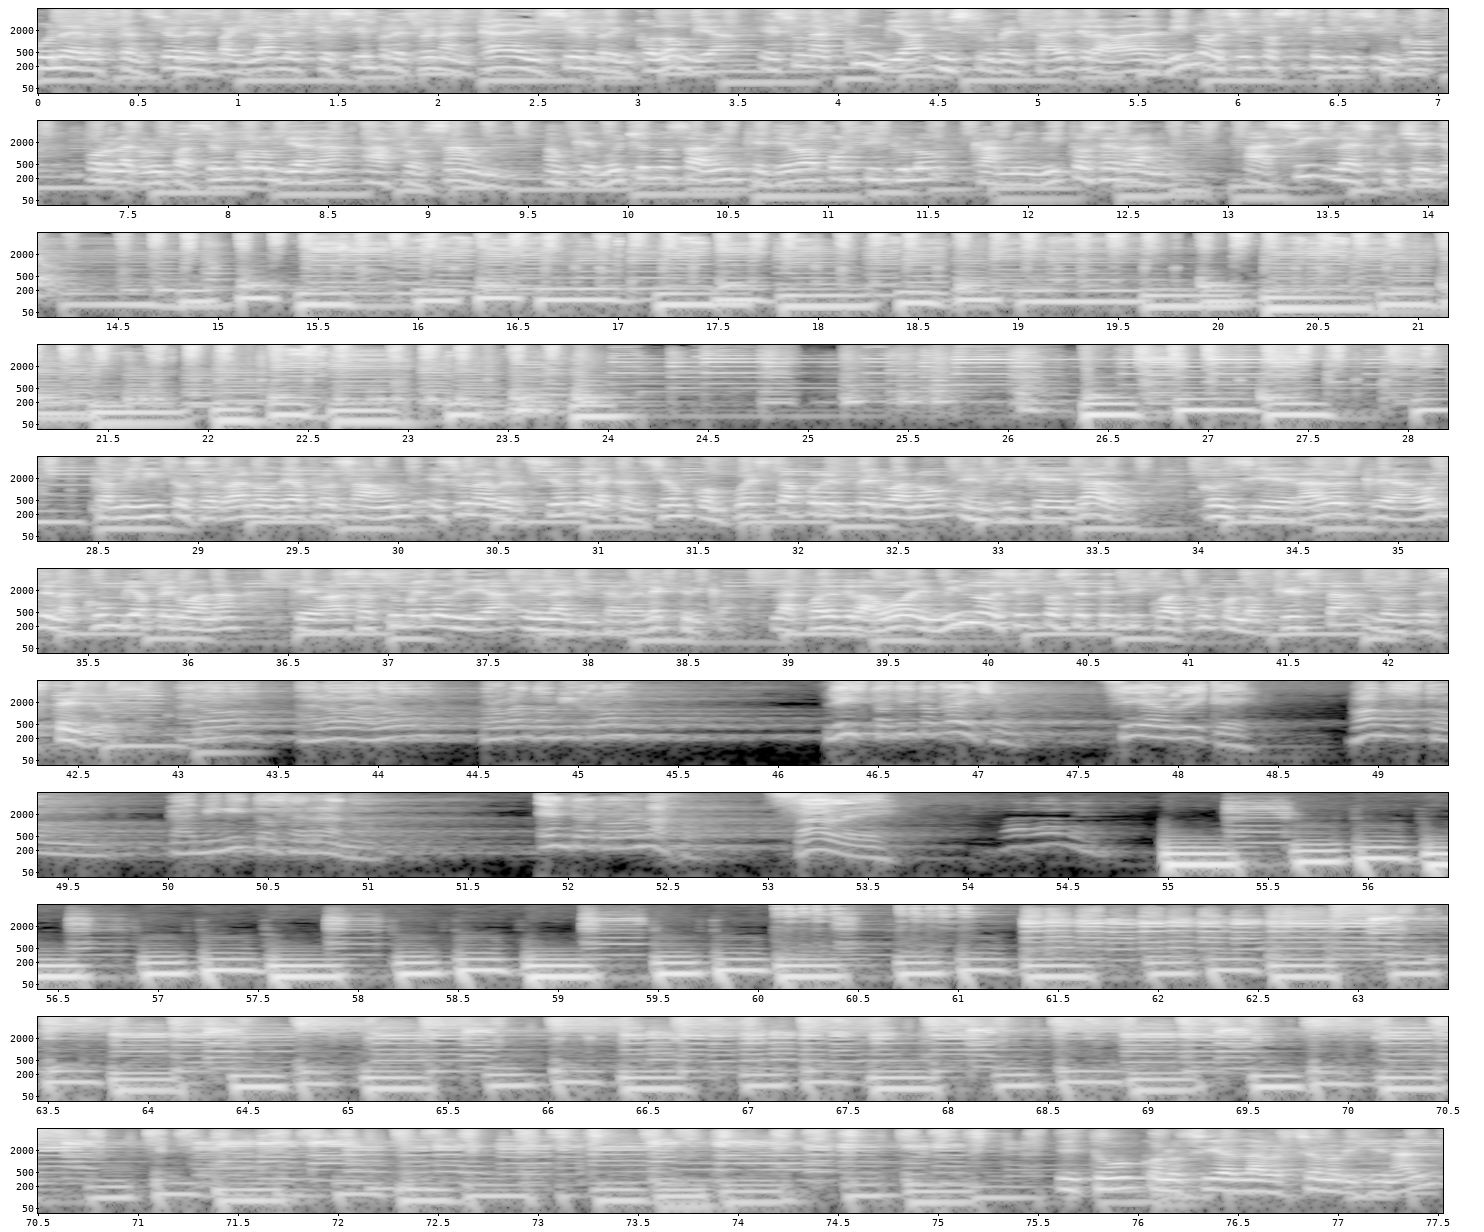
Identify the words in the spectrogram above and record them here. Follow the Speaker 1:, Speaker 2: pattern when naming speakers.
Speaker 1: Una de las canciones bailables que siempre suenan cada diciembre en Colombia es una cumbia instrumental grabada en 1975 por la agrupación colombiana Afro Sound, aunque muchos no saben que lleva por título Caminito Serrano. Así la escuché yo. Caminito Serrano de Afro Sound es una versión de la canción compuesta por el peruano Enrique Delgado, considerado el creador de la cumbia peruana que basa su melodía en la guitarra eléctrica, la cual grabó en 1974 con la orquesta Los Destellos.
Speaker 2: Aló, aló, aló, probando micro. ¿Listo, Tito Caicho?
Speaker 3: Sí, Enrique.
Speaker 2: Vamos con Caminito Serrano. Entra con el bajo.
Speaker 3: Sale.
Speaker 1: ¿Y tú conocías la versión original?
